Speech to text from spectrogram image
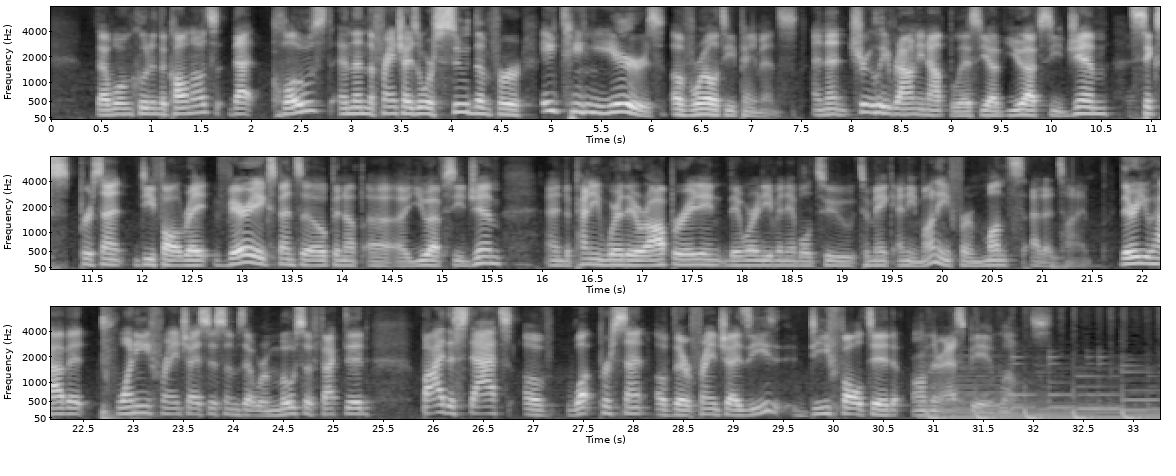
that we'll include in the call notes that closed and then the franchisor sued them for 18 years of royalty payments. And then truly rounding out the list, you have UFC Gym, 6% default rate, very expensive to open up a, a UFC gym and depending where they were operating, they weren't even able to to make any money for months at a time. There you have it, 20 franchise systems that were most affected by the stats of what percent of their franchisees defaulted on their SBA loans.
